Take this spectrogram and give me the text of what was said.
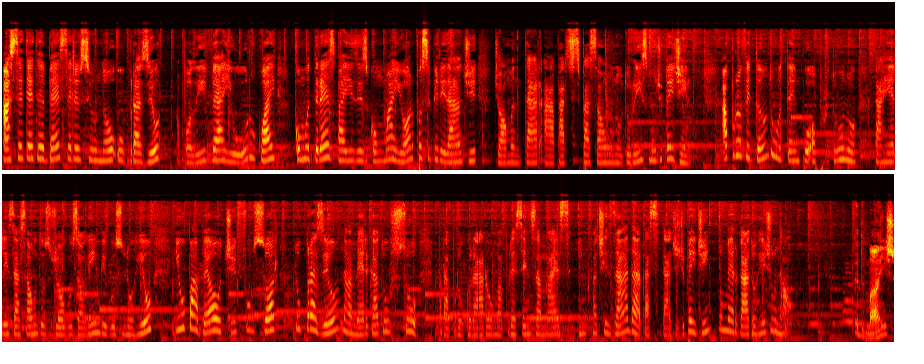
a CDDB selecionou o Brasil a Bolívia e o Uruguai como três países com maior possibilidade de aumentar a participação no turismo de Beijing, aproveitando o tempo oportuno da realização dos Jogos Olímpicos no Rio e o papel difusor do Brasil na América do Sul para procurar uma presença mais enfatizada da cidade de Beijing no mercado regional. Ademais,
